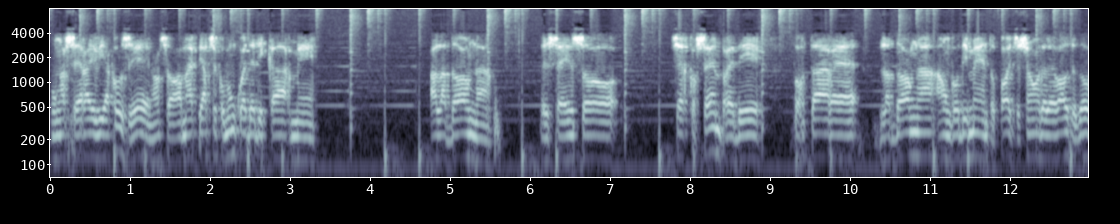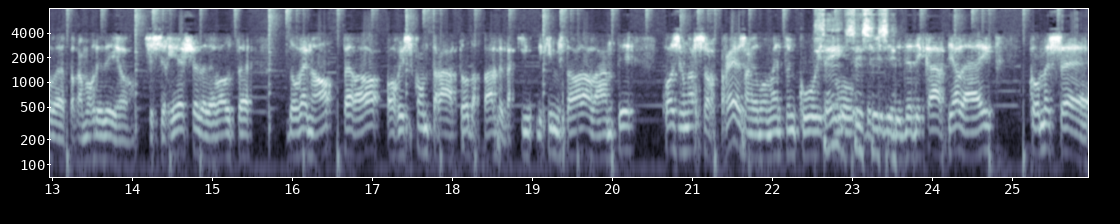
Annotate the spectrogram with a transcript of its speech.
una sera e via così, non so, a me piace comunque dedicarmi alla donna, nel senso cerco sempre di portare la donna a un godimento, poi ci sono delle volte dove per amor di Dio ci si riesce, delle volte dove no, però ho riscontrato da parte da chi, di chi mi stava davanti quasi una sorpresa nel momento in cui sì, tu sì, decidi sì, di dedicarti a lei, come se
